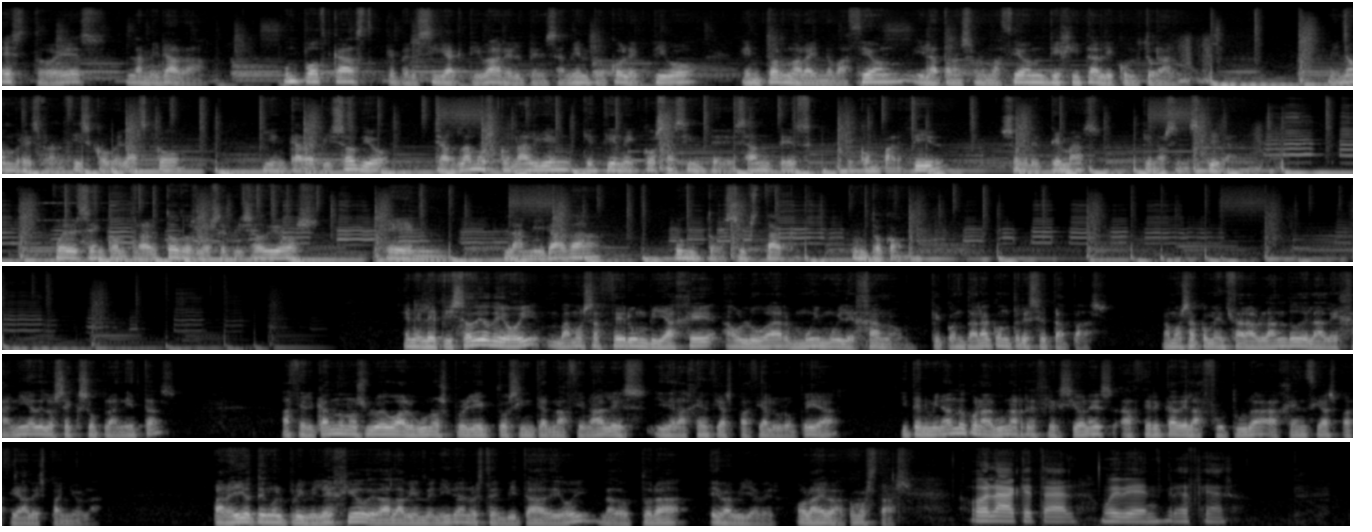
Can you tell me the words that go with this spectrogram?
Esto es La Mirada, un podcast que persigue activar el pensamiento colectivo en torno a la innovación y la transformación digital y cultural. Mi nombre es Francisco Velasco y en cada episodio charlamos con alguien que tiene cosas interesantes que compartir sobre temas que nos inspiran. Puedes encontrar todos los episodios en lamirada.substack.com. En el episodio de hoy vamos a hacer un viaje a un lugar muy muy lejano, que contará con tres etapas. Vamos a comenzar hablando de la lejanía de los exoplanetas, acercándonos luego a algunos proyectos internacionales y de la Agencia Espacial Europea, y terminando con algunas reflexiones acerca de la futura Agencia Espacial Española. Para ello tengo el privilegio de dar la bienvenida a nuestra invitada de hoy, la doctora Eva Villaver. Hola Eva, ¿cómo estás? Hola, ¿qué tal? Muy bien, gracias.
